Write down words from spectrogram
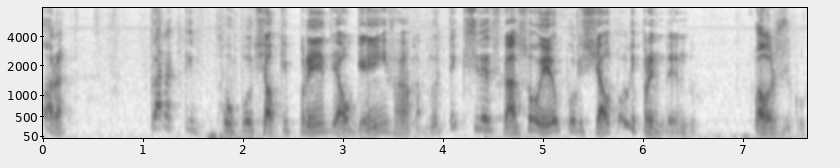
Ora, o cara que. O policial que prende alguém, faz uma captura, tem que se identificar. Sou eu, policial, estou lhe prendendo. Lógico.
